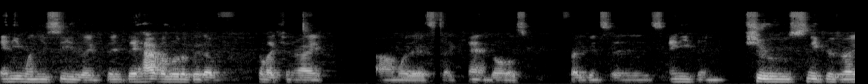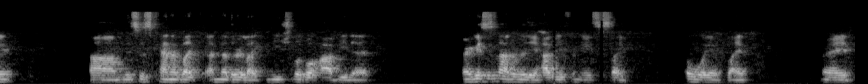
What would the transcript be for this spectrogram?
anyone you see, like they, they have a little bit of collection, right? Um, whether it's like candles, fragrances, anything, shoes, sneakers, right? Um, this is kind of like another like niche little hobby that, or I guess it's not really a hobby for me. It's like a way of life, right?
